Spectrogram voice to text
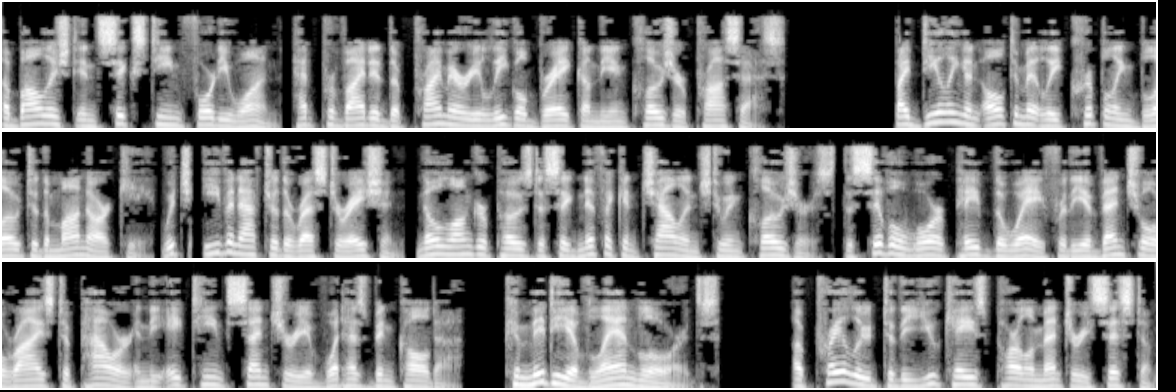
abolished in 1641, had provided the primary legal brake on the enclosure process. By dealing an ultimately crippling blow to the monarchy which, even after the Restoration, no longer posed a significant challenge to enclosures the Civil War paved the way for the eventual rise to power in the 18th century of what has been called a «committee of landlords», a prelude to the UK's parliamentary system.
